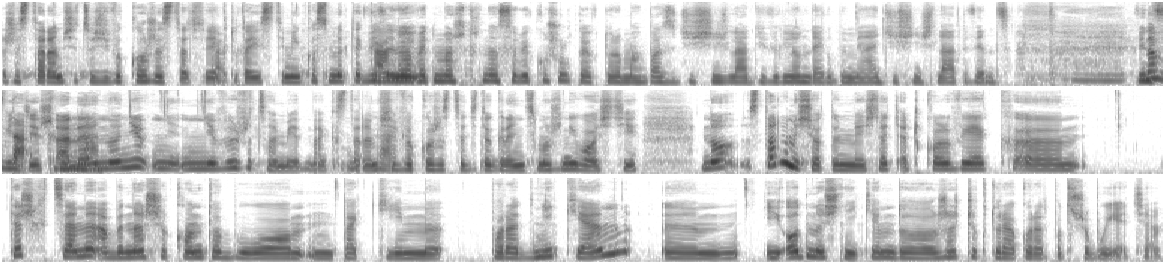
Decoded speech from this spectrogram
że staram się coś wykorzystać, tak. jak tutaj z tymi kosmetykami. Widzę, nawet masz na sobie koszulkę, która ma chyba z 10 lat i wygląda jakby miała 10 lat, więc, więc No tak, widzisz, ale no. no nie, nie, nie, wyrzucam jednak, staram tak. się wykorzystać do granic możliwości. No, staramy się o tym myśleć, aczkolwiek um, też chcemy, aby nasze konto było mm, takim poradnikiem um, i odnośnikiem do rzeczy, które akurat potrzebujecie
